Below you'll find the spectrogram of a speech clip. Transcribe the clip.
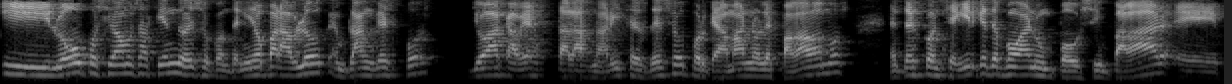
Y luego pues íbamos haciendo eso, contenido para blog, en plan guest post. Yo acabé hasta las narices de eso porque además no les pagábamos. Entonces conseguir que te pongan un post sin pagar, eh,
